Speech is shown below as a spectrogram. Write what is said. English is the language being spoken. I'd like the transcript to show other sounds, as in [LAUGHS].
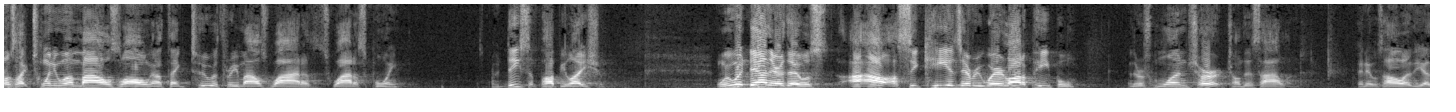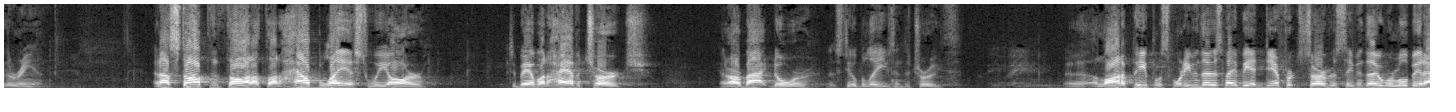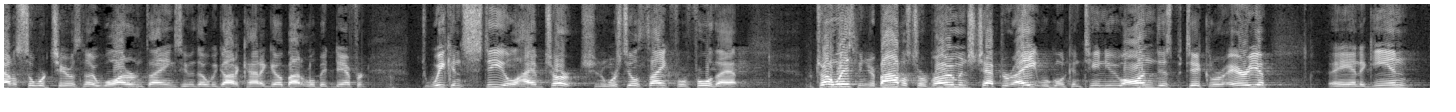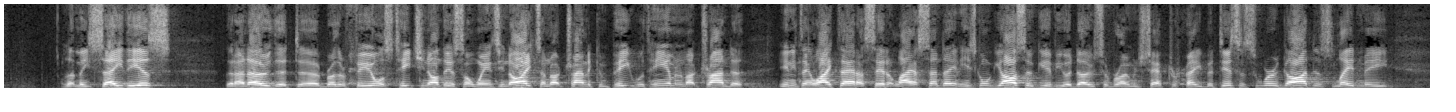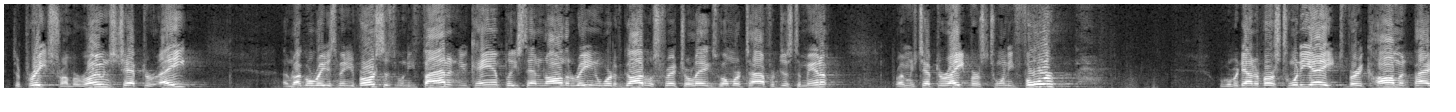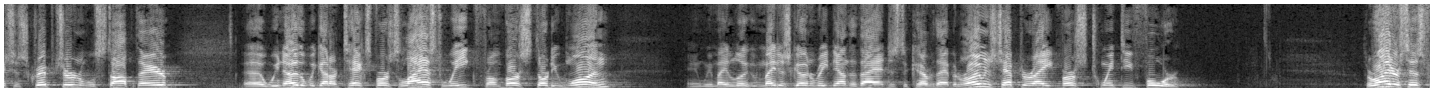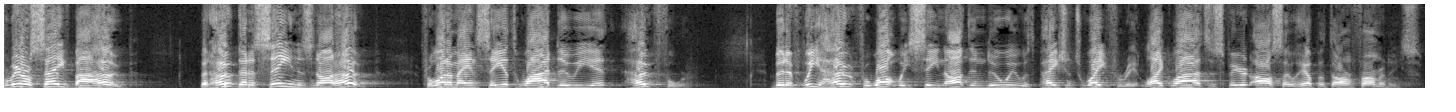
Was like 21 miles long, and I think two or three miles wide at its widest point. A decent population. When we went down there, there was I, I see kids everywhere, a lot of people, and there was one church on this island, and it was all at the other end. And I stopped and thought, I thought, how blessed we are to be able to have a church in our back door that still believes in the truth. Uh, a lot of people this morning, even though this may be a different service, even though we're a little bit out of sorts here with no water and things, even though we got to kind of go about it a little bit different, we can still have church, and we're still thankful for that. Turn with me in your Bibles to Romans chapter 8. We're going to continue on this particular area. And again, let me say this that I know that uh, Brother Phil is teaching on this on Wednesday nights. I'm not trying to compete with him, I'm not trying to anything like that. I said it last Sunday, and he's going to also give you a dose of Romans chapter [LAUGHS] 8. But this is where God has led me to preach from. Romans chapter 8, I'm not going to read as many verses. When you find it, you can. Please stand on the reading the Word of God. We'll stretch our legs one more time for just a minute. Romans chapter 8, verse 24. We're going to be down to verse 28, very common passage of Scripture, and we'll stop there. Uh, we know that we got our text verse last week from verse 31. And we may look, we may just go and read down to that just to cover that. But Romans chapter 8, verse 24. The writer says, For we are saved by hope. But hope that is seen is not hope. For what a man seeth, why do we yet hope for? But if we hope for what we see not, then do we with patience wait for it. Likewise, the Spirit also helpeth our infirmities.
